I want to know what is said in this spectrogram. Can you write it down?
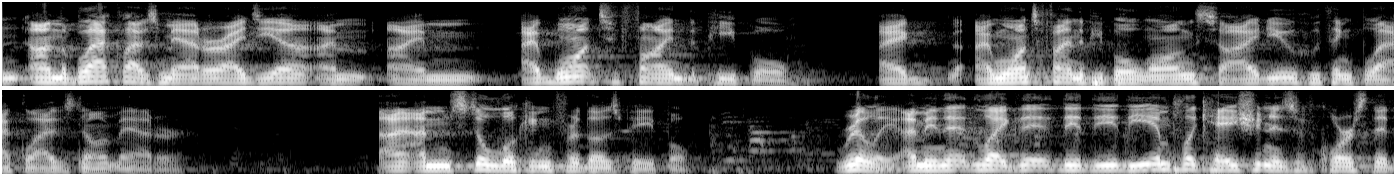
On, on the Black Lives Matter idea, I'm, I'm, I want to find the people. I, I want to find the people alongside you who think Black lives don't matter. I, I'm still looking for those people. Really, I mean, like the, the, the implication is, of course, that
